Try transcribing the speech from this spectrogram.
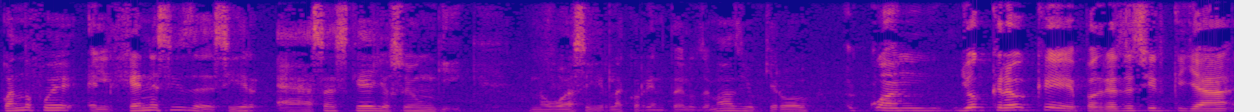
¿cuándo fue el génesis de decir, ah, sabes qué, yo soy un geek? No voy a seguir la corriente de los demás, yo quiero... Cuando, yo creo que podrías decir que ya,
